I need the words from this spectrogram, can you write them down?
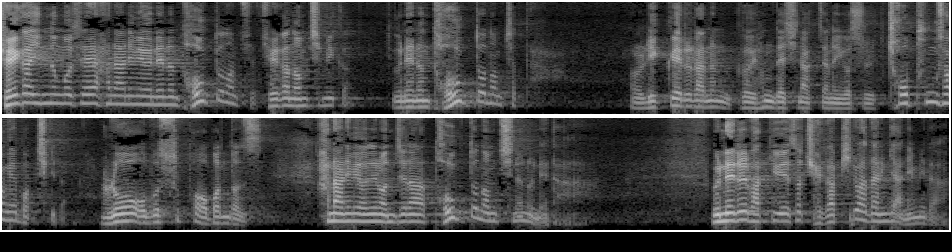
죄가 있는 곳에 하나님의 은혜는 더욱더 넘쳐. 죄가 넘칩니까? 은혜는 더욱더 넘쳤다. 리퀘르라는 그 현대 신학자는 이것을 초풍성의 법칙이다. Law of Superabundance. 하나님의 은혜는 언제나 더욱더 넘치는 은혜다. 은혜를 받기 위해서 죄가 필요하다는 게 아닙니다.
